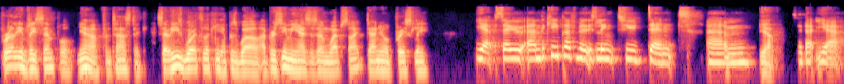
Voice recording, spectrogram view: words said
Brilliantly simple. Yeah. Fantastic. So he's worth looking up as well. I presume he has his own website, Daniel Priestley yeah. So um, the key person is linked to Dent. Um, yeah. So that, yeah.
